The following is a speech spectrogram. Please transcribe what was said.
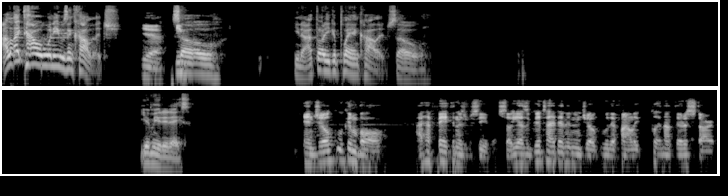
I liked Howell when he was in college. Yeah. So, you know, I thought he could play in college. So you're muted, Ace. And Njoku can ball. I have faith in his receiver. So he has a good tight end in Njoku. They're finally putting out there to start.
